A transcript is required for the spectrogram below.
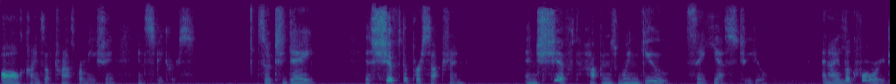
all kinds of transformation and speakers. So today is shift the perception and shift happens when you say yes to you. And I look forward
